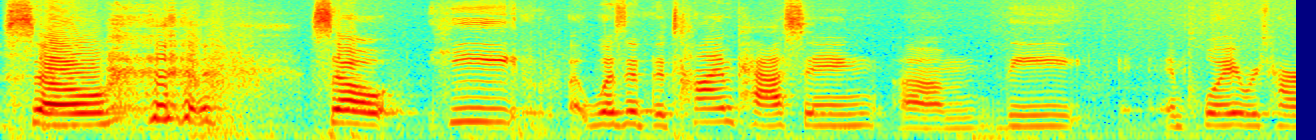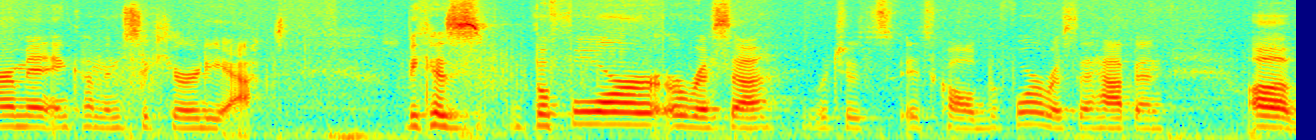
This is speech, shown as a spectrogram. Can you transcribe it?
So, so he was at the time passing um, the Employee Retirement Income and Security Act, because before ERISA, which is it's called before ERISA happened, uh,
